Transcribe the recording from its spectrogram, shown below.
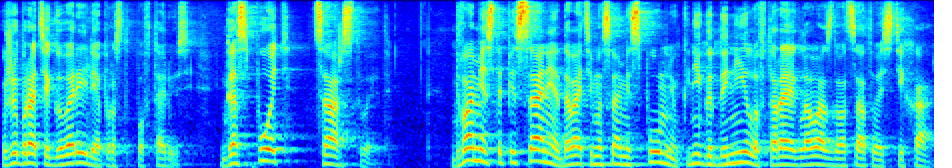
Уже братья говорили, я просто повторюсь. Господь царствует. Два места Писания, давайте мы с вами вспомним. Книга Даниила, 2 глава с 20 стиха,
